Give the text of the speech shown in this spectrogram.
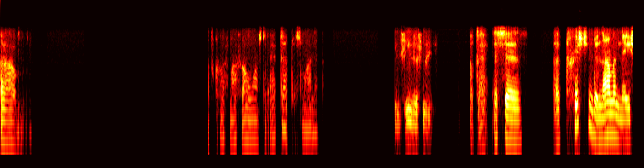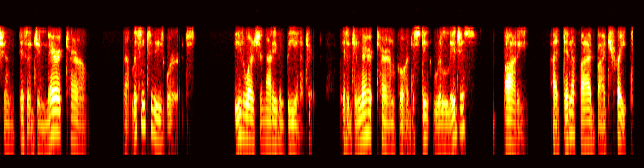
um, of course my phone wants to act up this morning. In Jesus' name. Okay. It says a Christian denomination is a generic term. Now listen to these words. These words should not even be in a church. It's a generic term for a distinct religious body identified by traits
